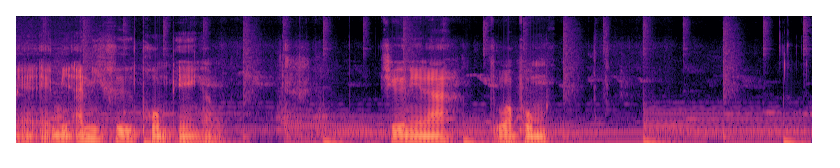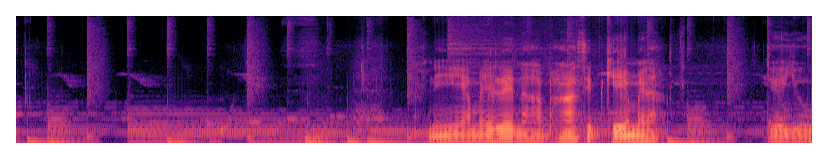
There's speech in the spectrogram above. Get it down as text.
นี่มีอันนี้คือผมเองครับ ชื่อนี้นะ ตัวผม อันนี้ยังไม่ได้เล่นนะครับ 50 เกมเลยนะ เยอะอยู่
